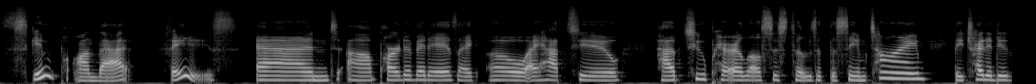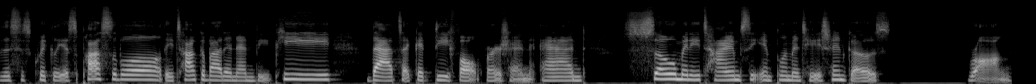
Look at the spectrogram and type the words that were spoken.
skimp on that phase. And uh, part of it is like, oh, I have to have two parallel systems at the same time. They try to do this as quickly as possible. They talk about an MVP. That's like a default version. And so many times the implementation goes wrong.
